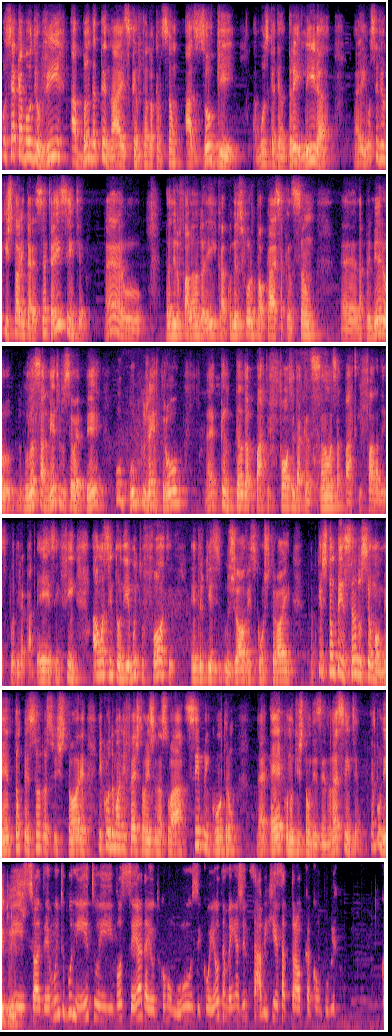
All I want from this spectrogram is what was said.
Você acabou de ouvir a banda Tenaz cantando a canção Azog, a música de Andrei Lira. É, e você viu que história interessante aí, Cíntia? É, o Danilo falando aí, quando eles foram tocar essa canção é, na primeiro, no lançamento do seu EP, o público já entrou né, cantando a parte forte da canção, essa parte que fala de explodir a cabeça, enfim, há uma sintonia muito forte entre o que os jovens constroem, porque eles estão pensando o seu momento, estão pensando a sua história, e quando manifestam isso na sua arte, sempre encontram né, eco no que estão dizendo, né, Cíntia? É bonito isso. Isso, Ade, muito bonito. E você, Adailton, como músico, eu também, a gente sabe que essa troca com o público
